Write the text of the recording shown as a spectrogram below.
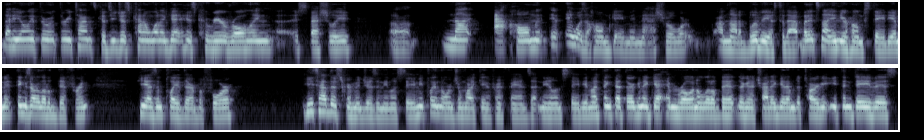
that he only threw it three times because you just kind of want to get his career rolling, uh, especially uh, not at home. It, it, was a home game in Nashville. Where I'm not oblivious to that, but it's not in your home stadium. It, things are a little different. He hasn't played there before. He's had those scrimmages in Neyland Stadium. He played in the orange and white game for fans at Neyland Stadium. I think that they're going to get him rolling a little bit. They're going to try to get him to target Ethan Davis,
